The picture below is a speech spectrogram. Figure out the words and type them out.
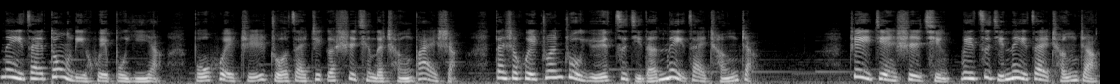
内在动力会不一样，不会执着在这个事情的成败上，但是会专注于自己的内在成长。这件事情为自己内在成长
